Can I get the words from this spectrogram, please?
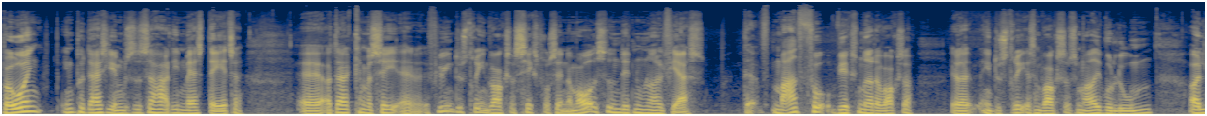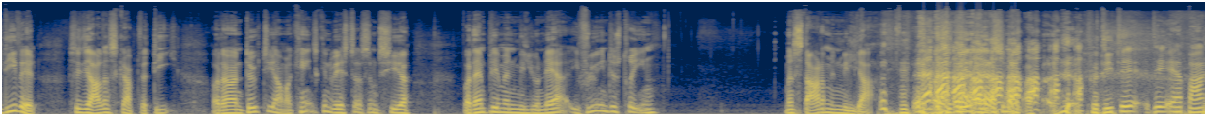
Boeing, ind på deres hjemmeside, så har de en masse data. Øh, og der kan man se, at flyindustrien vokser 6% om året siden 1970. Der er meget få virksomheder, der vokser, eller industrier, som vokser så meget i volumen. Og alligevel, så er de aldrig skabt værdi. Og der er en dygtig amerikansk investor, som siger, hvordan bliver man millionær i flyindustrien? Man starter med en milliard. altså det er fordi det, det er bare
